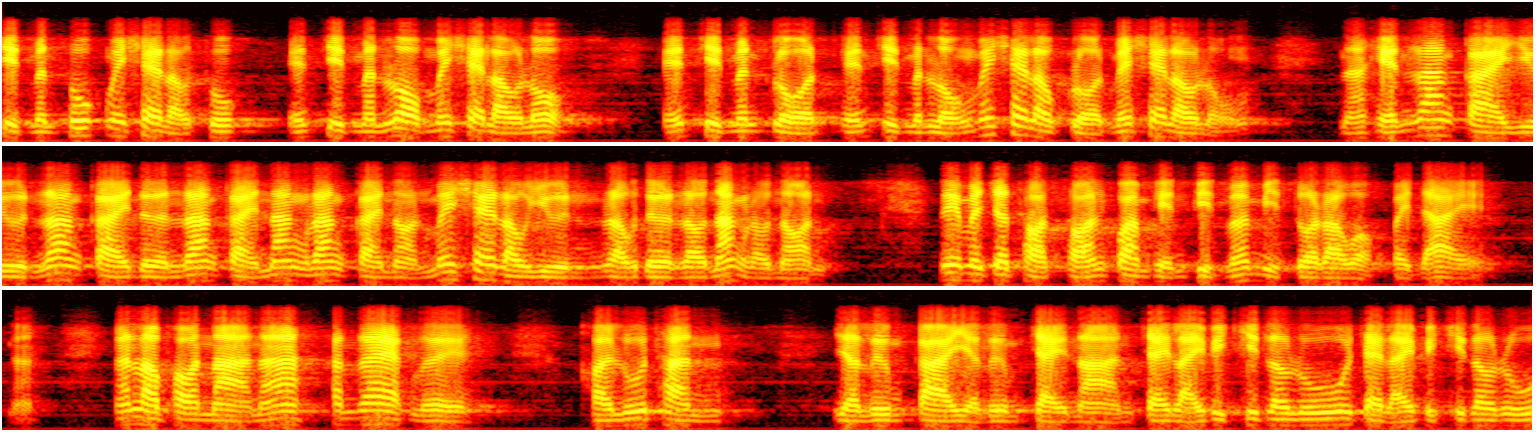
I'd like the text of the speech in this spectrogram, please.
จิตมันทุกข์ไม่ใช่เราทุกข์เห็นจิตมันโลภไม่ใช่เราโลภเห็นจิตมันโกรธเห็นจิตมันหลง ไม่ใช่เราโกรธไม่ใช่เราหลง นะเห็นร่างกายยืนร่างกายเดินร่างกายนั่งร่างกายนอน ไม่ใช่เรายืน เราเดินเรานั่งเรานอนนี่มันจะถอดถอนความเห็นผิดว่ามีตัวเราออกไปได้นะงั้นเราภาวนานะขั้นแรกเลย คอยรู้ทัน อย่าลืมกายอย่าลืมใจนาน ใจไหลไปคิดแล้วรู้ ใจไหลไปคิดแล้วรู้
